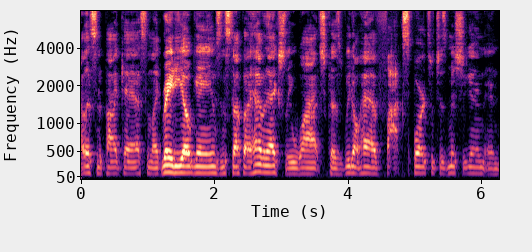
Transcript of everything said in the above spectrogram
I listen to podcasts and like radio games and stuff, but I haven't actually watched because we don't have Fox Sports, which is Michigan and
